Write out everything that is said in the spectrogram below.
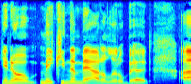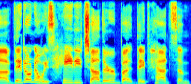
you know, making them mad a little bit. Uh, they don't always hate each other, but they've had some,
